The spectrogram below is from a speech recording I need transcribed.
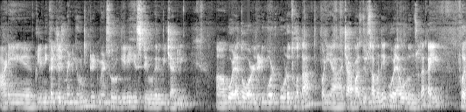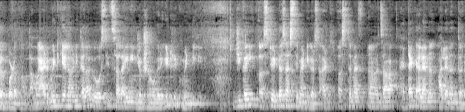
आणि क्लिनिकल जजमेंट घेऊन ट्रीटमेंट सुरू केली हिस्ट्री वगैरे विचारली. गोळ्या तो ऑलरेडी ओढ ओढत होता पण या चार पाच दिवसामध्ये गोळ्या ओढूनसुद्धा काही फरक पडत नव्हता. मग ॲडमिट केलं आणि त्याला व्यवस्थित सलाईन इंजेक्शन वगैरे ही ट्रीटमेंट दिली. जी काही स्टेटस ॲस्थेमॅटिकस अस्थमॅचा अटॅक आल्यानं आल्यानंतर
